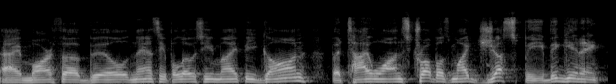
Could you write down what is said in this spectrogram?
Hi, Martha, Bill. Nancy Pelosi might be gone, but Taiwan's troubles might just be beginning.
